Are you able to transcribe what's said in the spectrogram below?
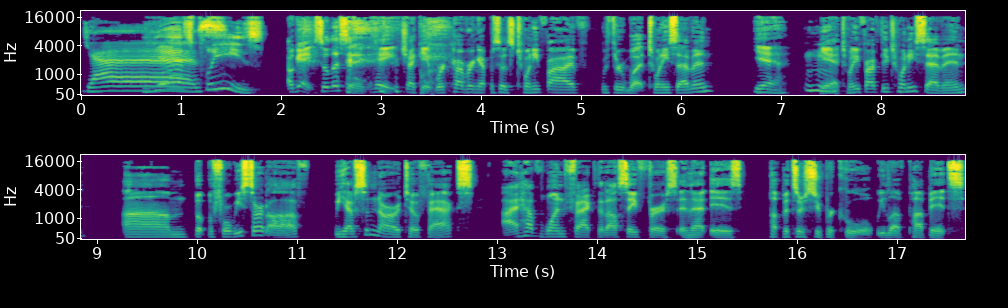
Yes. Yes, please. Okay, so listen, hey, check it. We're covering episodes 25 through what, 27? Yeah. Mhm. Yeah, 25 through 27. Um, but before we start off, we have some Naruto facts. I have one fact that I'll say first, and that is puppets are super cool. We love puppets.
